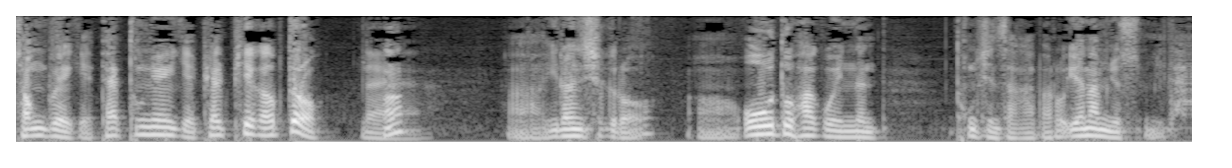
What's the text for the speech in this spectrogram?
정부에게 대통령에게 별 피해가 없도록 네. 어? 아, 이런 식으로 어, 오도하고 있는 통신사가 바로 연합뉴스입니다.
